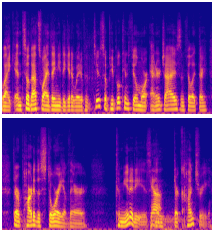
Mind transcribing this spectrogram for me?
like and so that's why they need to get away with it too so people can feel more energized and feel like they're they're a part of the story of their communities Yeah. and their country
